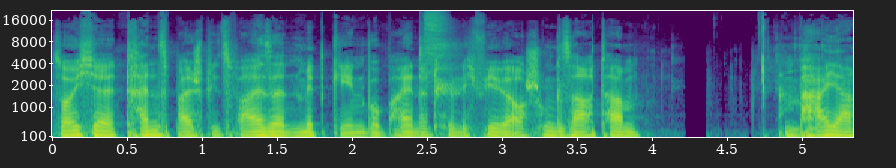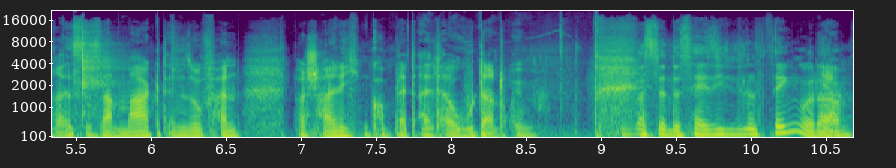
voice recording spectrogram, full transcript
solche Trends beispielsweise mitgehen, wobei natürlich, wie wir auch schon gesagt haben, ein paar Jahre ist es am Markt, insofern wahrscheinlich ein komplett alter Hut da drüben. was denn das Hazy Little Thing, oder? Ja.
